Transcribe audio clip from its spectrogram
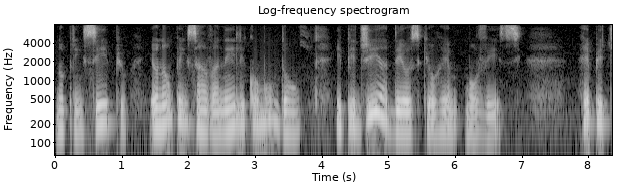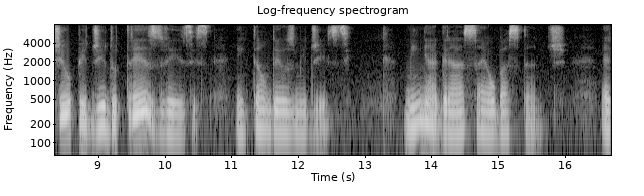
No princípio, eu não pensava nele como um dom e pedi a Deus que o removesse. Repeti o pedido três vezes. Então Deus me disse: Minha graça é o bastante. É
